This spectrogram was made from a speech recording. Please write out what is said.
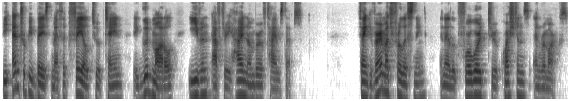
the entropy-based method failed to obtain a good model even after a high number of time steps. Thank you very much for listening, and I look forward to your questions and remarks.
